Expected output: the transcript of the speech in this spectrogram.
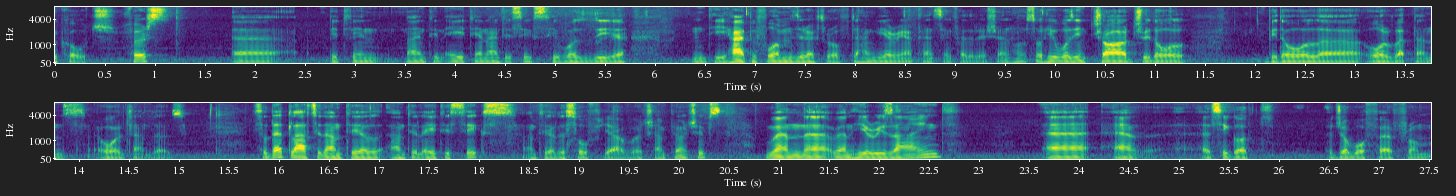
a coach. First, between 1980 and 96, he was the uh, the high performance director of the Hungarian Fencing Federation. So he was in charge with all with all uh, all weapons, all genders. So that lasted until until 86, until the Sofia World Championships, when uh, when he resigned, uh, and as he got a job offer from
